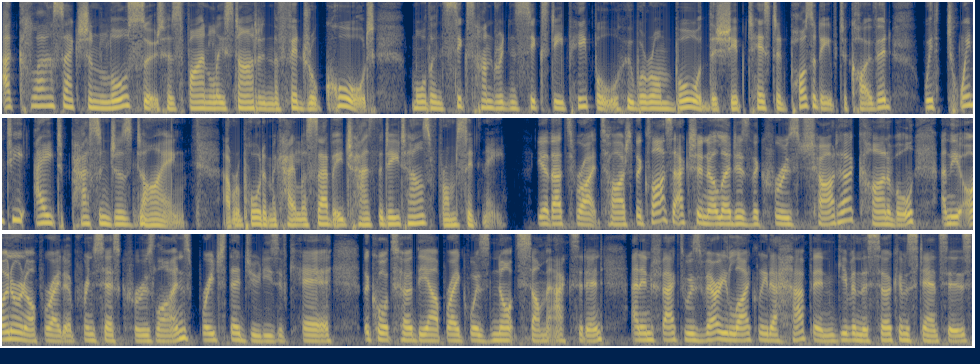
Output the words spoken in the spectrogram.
a class action lawsuit has finally started in the federal court. More than 660 people who were on board the ship tested positive to COVID, with 28 passengers dying. Our reporter Michaela Savage has the details from Sydney. Yeah, that's right, Tash. The class action alleges the cruise charter, Carnival, and the owner and operator, Princess Cruise Lines, breached their duties of care. The courts heard the outbreak was not some accident and, in fact, was very likely to happen given the circumstances.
